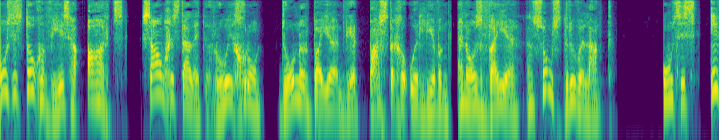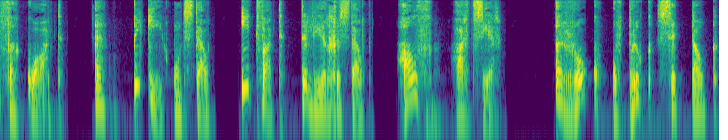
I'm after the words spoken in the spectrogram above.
Ons is tog 'n wese aards, saamgestel uit rooi grond, donderbuie en weerbarstige oorlewing in ons wye en soms droewe land. Ons is effe kwaad, 'n bietjie ontstel, ietwat teleurgestel, half hartseer. 'n rok of broek sit dalk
